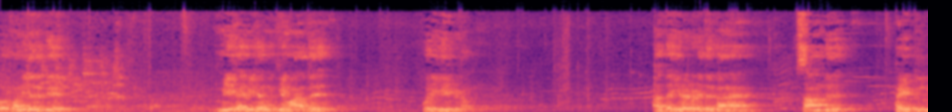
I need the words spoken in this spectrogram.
ஒரு மனிதனுக்கு மிக மிக முக்கியமானது ஒரு இருப்பிடம். அந்த இருப்பிடத்திற்கான சான்று டைட்டில்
